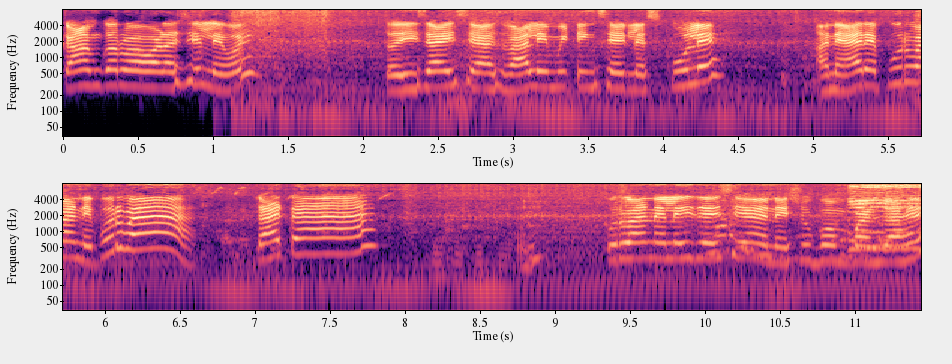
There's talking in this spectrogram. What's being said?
કામ કરવા વાળા છેલ્લે હોય. તો એ જાય છે આજ વાલી મીટિંગ છે એટલે સ્કૂલે. અને અરે પૂર્વાની પૂર્વા! ટાટા! પૂર્વાને લઈ જાય છે અને શુભમ પણ જાહે.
